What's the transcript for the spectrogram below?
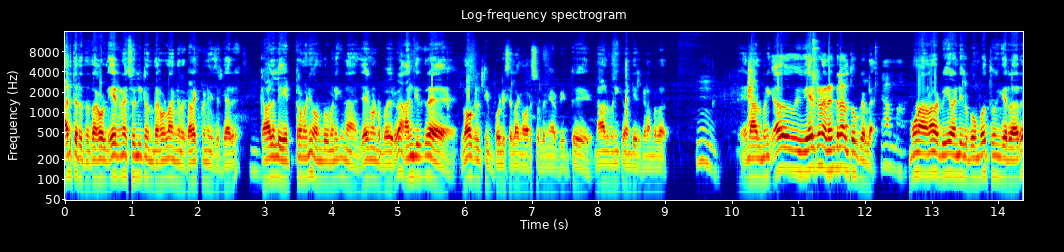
அடுத்தடுத்த தகவல் ஏற்கனவே சொல்லிட்டு வந்த தகவலாம் அங்கே கலெக்ட் பண்ணி வச்சிருக்காரு. காலையில் எட்டரை மணி ஒன்பது மணிக்கு நான் ஜெயங்கொண்டம் போயிடுவேன். அங்கே இருக்கிற லோக்கல் டீம் போலீஸ் எல்லாம் அங்கே வர சொல்லுங்க அப்படின்ட்டு நாலு மணிக்கு வண்டியில் கிளம்புறாரு. நாலு மணிக்கு அதாவது ஏற்கனவே ரெண்டு நாள் தூக்கம் இல்லை. மூணாவது நாள் அப்படியே வண்டியில் போகும்போது தூங்கிடுறாரு.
